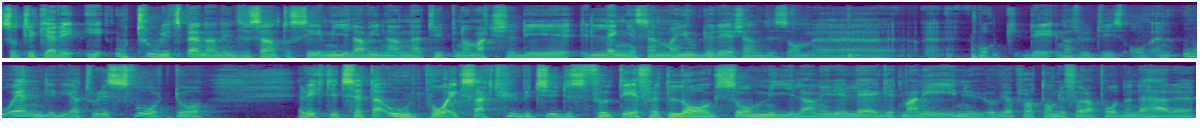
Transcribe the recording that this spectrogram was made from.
så tycker jag det är otroligt spännande och intressant att se Milan vinna den här typen av matcher. Det är länge sedan man gjorde det kändes det som. Eh, och det är naturligtvis av en oändlig Jag tror det är svårt att riktigt sätta ord på exakt hur betydelsefullt det är för ett lag som Milan i det läget man är i nu. Och vi har pratat om det i förra podden, det här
